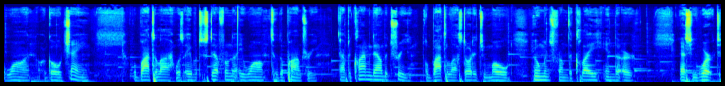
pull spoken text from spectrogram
wand or gold chain. Obatala was able to step from the Iwam to the palm tree. After climbing down the tree, Obatala started to mold humans from the clay in the earth. As he worked,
